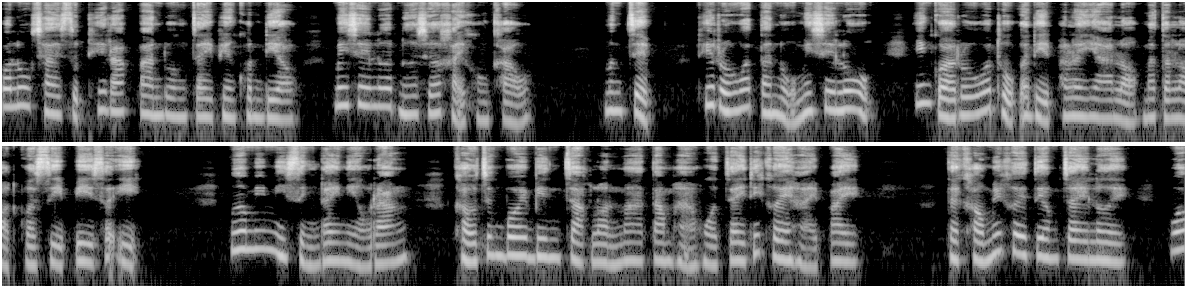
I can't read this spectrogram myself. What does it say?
ว่าลูกชายสุดที่รักปานดวงใจเพียงคนเดียว ไม่ใช่เลือดเนื้อเชื้อไขของเขา มันเจ็บที่รู้ว่าตาหนูไม่ใช่ลูก ยิ่งกว่ารู้ว่าถูกอดีตภรรยาหลอกมาตลอดกว่าสี่ปีซะอีก เมื่อไม่มีสิ่งใดเหนี่ยวรั้ง เขาจึงโบยบินจากหล่อนมาตามหาหัวใจที่เคยหายไป แต่เขาไม่เคยเตรียมใจเลย ว่า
